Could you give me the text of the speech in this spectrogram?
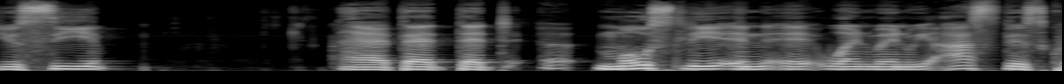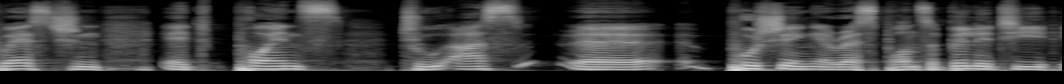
you see uh, that that uh, mostly in uh, when when we ask this question, it points to us uh, pushing a responsibility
